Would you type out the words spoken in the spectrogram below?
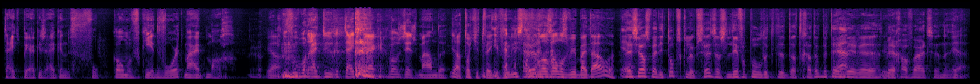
Tijdperk is eigenlijk een volkomen verkeerd woord, maar het mag. Ja. In de voetballerij duren tijdperken gewoon zes maanden. ja, tot je twee keer verliest en dan is alles weer bij het oude. Ja. En zelfs bij die topsclubs, hè, zoals Liverpool, dat, dat, gaat ook meteen Ja. weer eh, bergafwaarts. En, eh, Ja.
